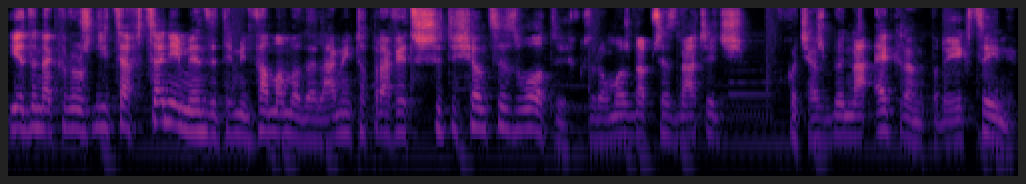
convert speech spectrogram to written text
Jednak różnica w cenie między tymi dwoma modelami to prawie 3000 zł, którą można przeznaczyć chociażby na ekran projekcyjny.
